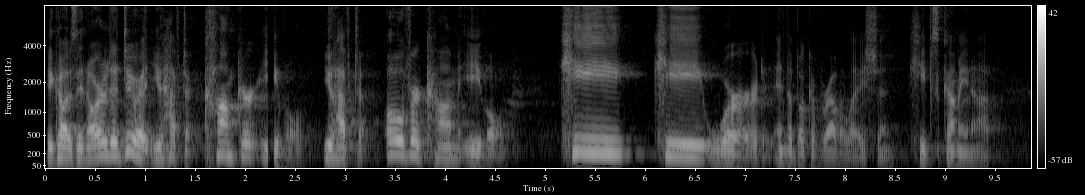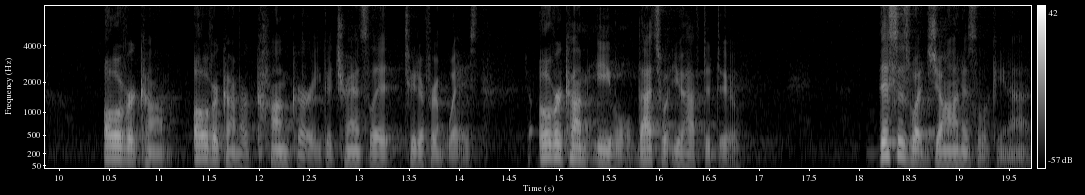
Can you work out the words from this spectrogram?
Because in order to do it, you have to conquer evil, you have to overcome evil. Key, key word in the book of Revelation keeps coming up overcome, overcome, or conquer. You could translate it two different ways. To overcome evil, that's what you have to do. This is what John is looking at.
